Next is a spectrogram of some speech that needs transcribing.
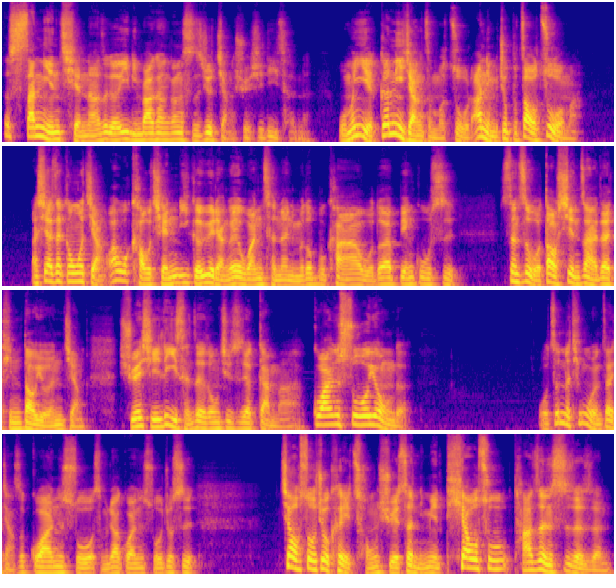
那三年前呢、这个一零八刚刚时就讲学习历程了，我们也跟你讲怎么做了，啊，你们就不照做嘛？那、啊、现在在跟我讲啊，我考前一个月两个月完成了，你们都不看啊，我都在编故事。甚至我到现在还在听到有人讲学习历程这个东西是要干嘛？官说用的。我真的听过人在讲是官说。什么叫官说？就是教授就可以从学生里面挑出他认识的人，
